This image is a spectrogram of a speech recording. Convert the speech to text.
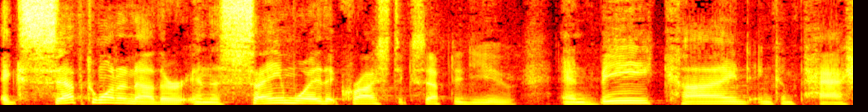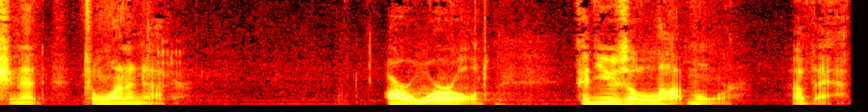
Accept one another in the same way that Christ accepted you and be kind and compassionate to one another. Our world could use a lot more of that.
